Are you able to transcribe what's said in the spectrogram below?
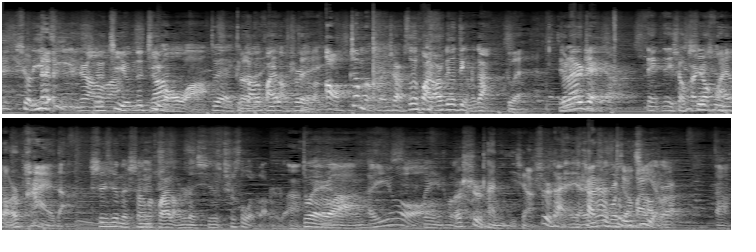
设了一计，你知道吗？计那计谋我对，就告诉化学老师去了对。哦，这么回事儿，所以化学老师跟他顶着干，对，原来是这样，那那校花就是化学老师派的，深深的伤了化学老师的心。吃醋了，老师啊，对是吧啊？哎呦，分析出来了，说试探你一下，试探一下，看是不是喜欢中计了。啊？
